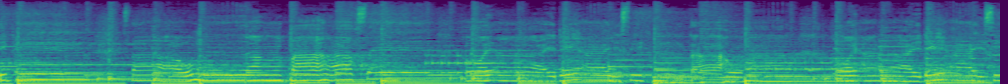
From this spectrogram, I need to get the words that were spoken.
สิเพสาวเมืองปากเซคอยอายเด้อายสิขึ้นตาเฮามาคอยอายเด้อายสิ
